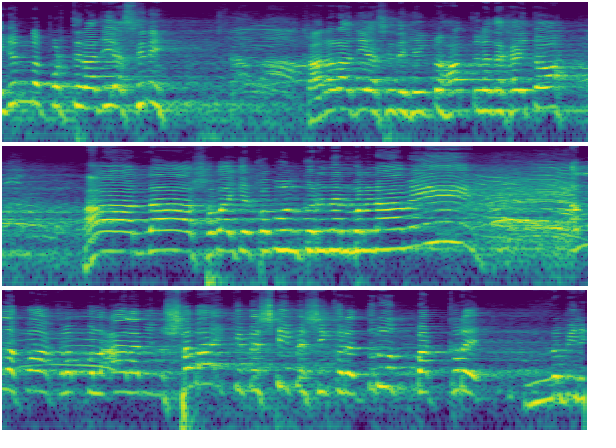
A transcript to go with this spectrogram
এই জন্য পড়তে রাজি আসেনি কারা রাজি আছে দেখে একটু হাত তুলে দেখাই তো। আল্লাহ সবাইকে কবুল করে দেন, বলেন আমি আল্লাহ পাক রব্বুল আলামিন সবাইকে বেশি বেশি করে দুরূদ পাঠ করে নবীর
